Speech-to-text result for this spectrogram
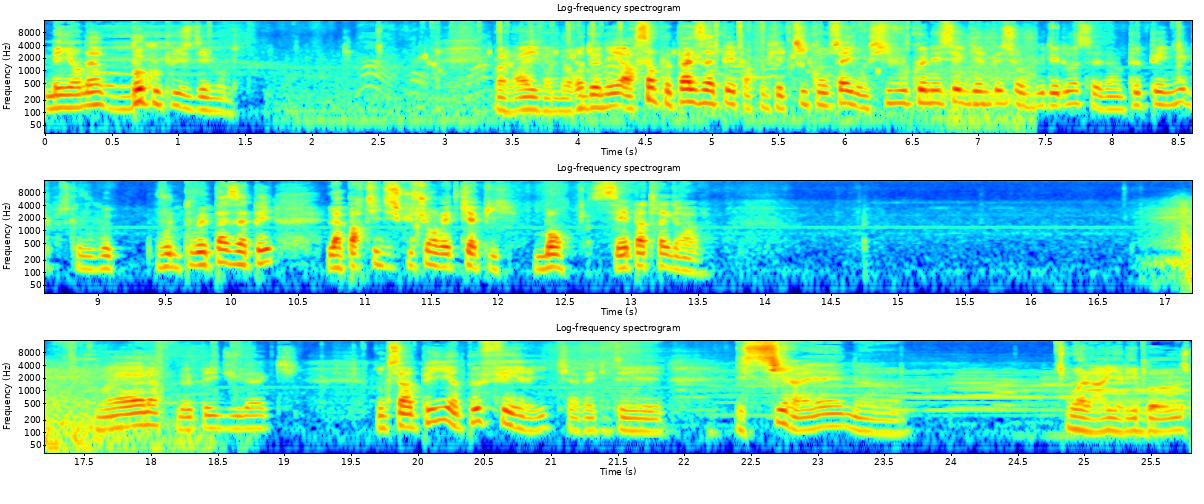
Mais il y en a beaucoup plus des mondes. Voilà, il va me redonner. Alors ça, on peut pas le zapper, par contre, les petits conseils. Donc si vous connaissez le gameplay sur le bout des doigts, ça va être un peu pénible parce que vous, vous ne pouvez pas zapper la partie discussion avec Capi. Bon, c'est pas très grave. Voilà, le pays du lac. Donc c'est un pays un peu féerique avec des, des sirènes. Voilà, il y a les boss.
